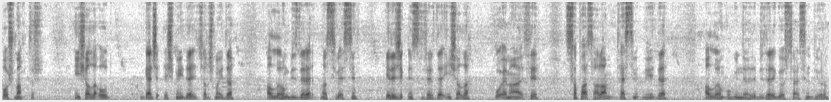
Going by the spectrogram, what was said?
koşmaktır. İnşallah o gerçekleşmeyi de, çalışmayı da Allah'ım bizlere nasip etsin. Gelecek nesillere de inşallah bu emaneti sapasağlam teslim etmeyi de Allah'ım o günleri de bizlere göstersin diyorum.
